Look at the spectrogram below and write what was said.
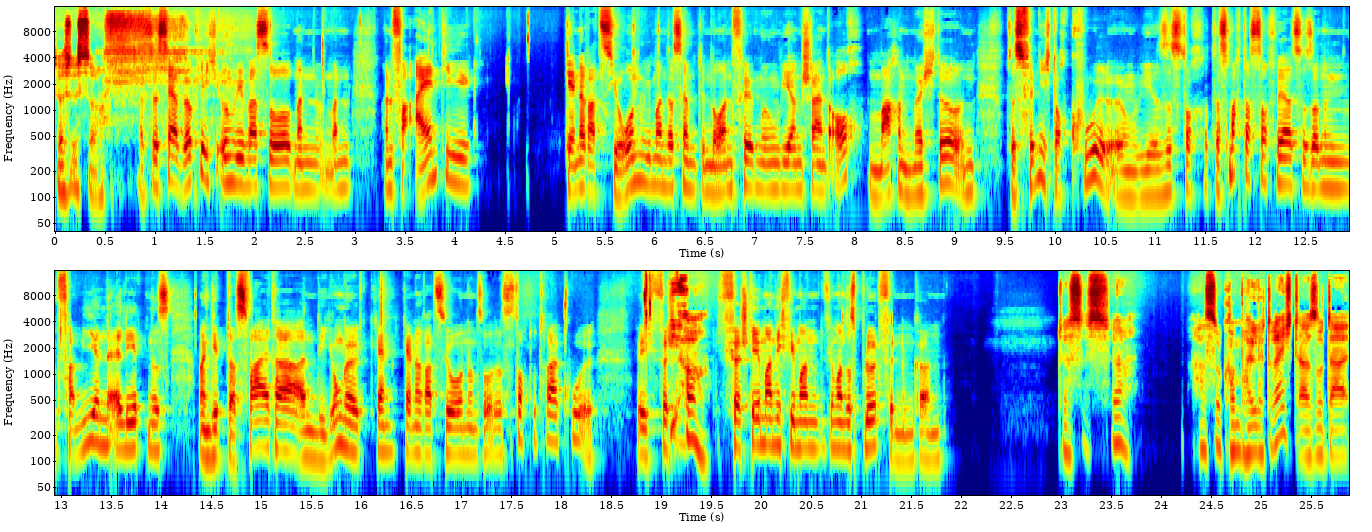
Das ist so. Das ist ja wirklich irgendwie was so, man, man, man vereint die Generation, wie man das ja mit dem neuen Film irgendwie anscheinend auch machen möchte. Und das finde ich doch cool irgendwie. Das ist doch, das macht das doch wieder zu so einem Familienerlebnis. Man gibt das weiter an die junge Gen Generation und so. Das ist doch total cool. Ich, ver Ja. ich verstehe mal nicht, wie man, wie man das blöd finden kann. Das ist, ja, hast du komplett recht. Also da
